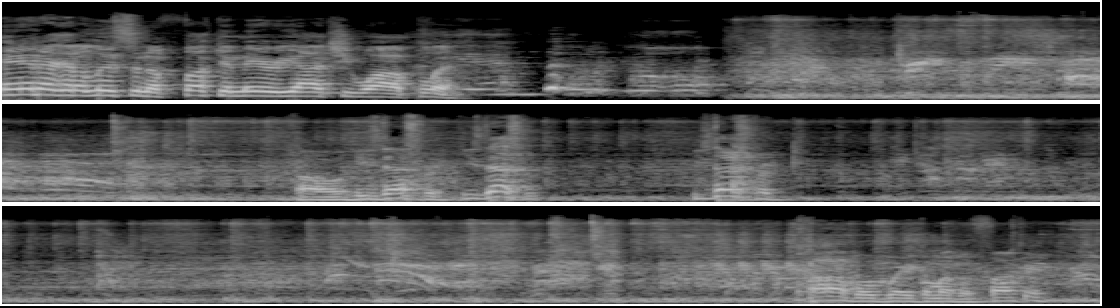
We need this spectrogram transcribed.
And I gotta listen to fucking mariachi while I play. Oh, he's desperate. He's desperate. He's desperate. Combo breaker, motherfucker.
